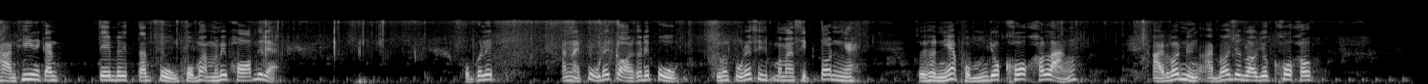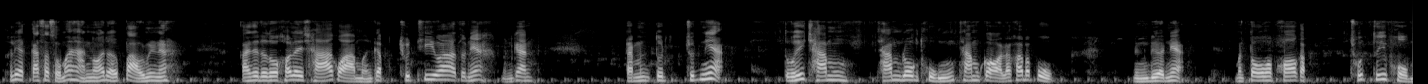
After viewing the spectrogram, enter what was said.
ถานที่ในการเตรียมในการปลูกผมอะมันไม่พร้อมนี่แหละ ผมก็เลยอันไหนปลูกได้ก่อนก็ได้ปลูก คือมันปลูกได้ประมาณสิบต้นไงส่วนส่วนเนี้ยผมยกโคกเขาหลังอาจเป็นว่าหนึ่งอาจเป็นว่าจนเรายกโคกเขาเขาเรียกการสะสมอาหารน้อยหรือเปล่าไม่รู้นะการเจริญโตเขาเลยช้ากว่าเหมือนกับชุดที่ว่าตัวเนี้ยเหมือนกัน แต่มันตัวชุดเนี้ยตัวที่ชำชำลงถุงชำก่อนแล้วค่อยมาปลูกหนึ่งเดือนเนี่ย มันโตมาพอกับชุดที่ผม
